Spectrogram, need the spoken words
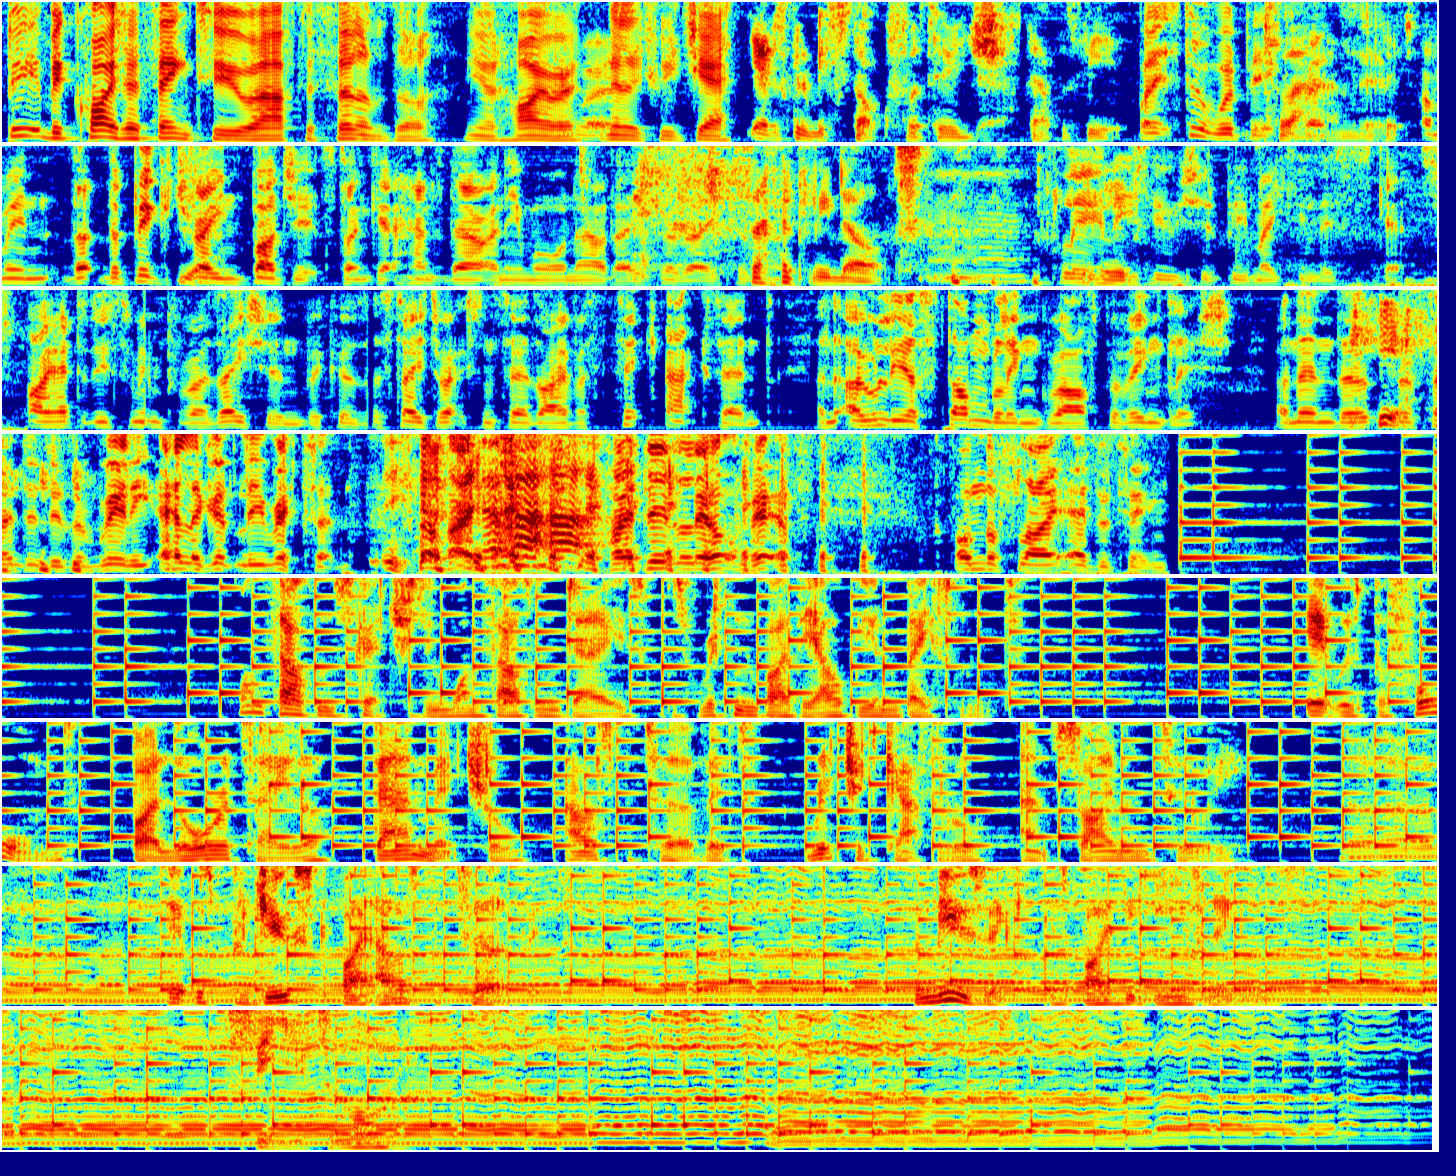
Be, it'd be quite a thing to uh, have to film, though. You know, hire a would. military jet. Yeah, it was going to be stock footage. That was the. But it still would be Plan expensive. it. I mean, the, the big train budgets don't get handed out anymore nowadays, do they? 'Cause Sadly not. clearly, is. who should be making this sketch? I had to do some improvisation because the stage direction says I have a thick accent and only a stumbling grasp of English. And then the, Yeah. the sentences are really elegantly written. So I, I did a little bit of on the fly editing. 1000 Sketches in 1000 Days was written by the Albion Basement. It was performed by Laura Taylor, Dan Mitchell, Alistair Turvitt, Richard Catherall, and Simon Toohey. It was produced by Alistair Turvitt. The music is by The Evenings. See you tomorrow.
